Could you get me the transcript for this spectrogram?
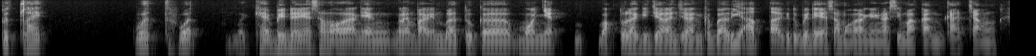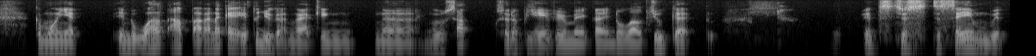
But like what what kayak bedanya sama orang yang ngelemparin batu ke monyet waktu lagi jalan-jalan ke Bali apa gitu? Bedanya sama orang yang ngasih makan kacang ke monyet in the wild apa? Karena kayak itu juga nge nge ngerusak sort of behavior mereka in the wild juga gitu. It's just the same with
